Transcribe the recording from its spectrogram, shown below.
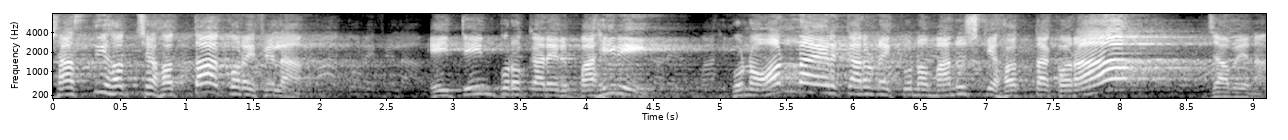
শাস্তি হচ্ছে হত্যা করে ফেলা। এই তিন প্রকারের বাহিরে কোনো অন্যায়ের কারণে কোনো মানুষকে হত্যা করা যাবে না।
